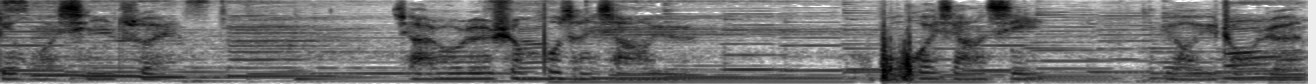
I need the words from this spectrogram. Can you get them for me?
令我心醉。假如人生不曾相遇，我不会相信有一种人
